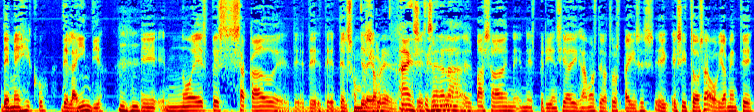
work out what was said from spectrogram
de México, de la India. Eh, no es pues sacado de- de- de- de- del sombrero. sombrero, sí. Ah, Es esa era una- la- es basada en, en experiencia, digamos, de otros países eh, exitosa, obviamente,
